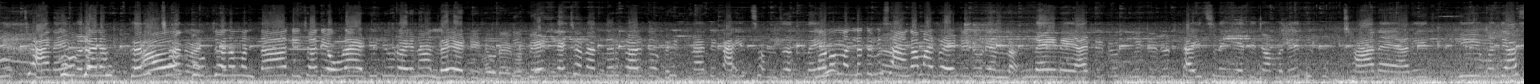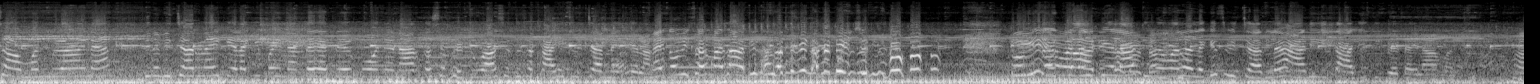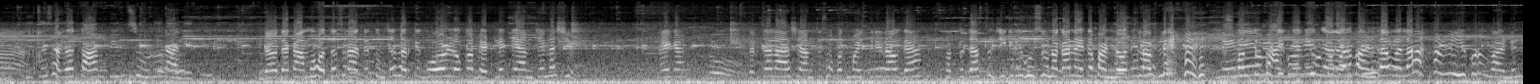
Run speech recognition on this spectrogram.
खूप छान आहे. खूप मला जण खरंच अहो, छान खूप वाटलं जण म्हणतात तिच्यात एवढा ॲटिट्यूड आहे ना लय ॲटिट्यूड आहे. ते भेटल्याच्या नंतर कळतं भेटणं ते काहीच समजत नाही. म्हणून म्हणलं तुम्ही. सांगा माझा ॲटिट्यूड यांना. नाही नाही ॲटिट्यूड बिटिट्यूड काहीच नाही आहे तिच्यामध्ये. ती खूप छान आहे. आणि ती म्हणजे असं मन मिळावं ना तिने विचार नाही केला की पहिल्यांदा येते कोण येणार कसं भेटू असं तुझा काहीच विचार नाही केला. नाही तो विचार माझा आधी झाला. तुम्ही नका टेन्शन मला लगेच विचारलं आणि इथं आली ती भेटायला आम्हाला. तिचं सगळं काम बिम सोडून आली ती. जाऊ द्या कामं होतच राहते. तुमच्यासारखे गोड लोक भेटले ते आमचे नशीब. नाही का? हो. तर चला अशी आमच्यासोबत मैत्री राहू द्या. फक्त जास्त जिकडे घुसू नका नाही तर भांडवतील आपले. मग तुम्ही तिकडून करायचं. भांडजा मला मी इकडून तुम्हाला.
